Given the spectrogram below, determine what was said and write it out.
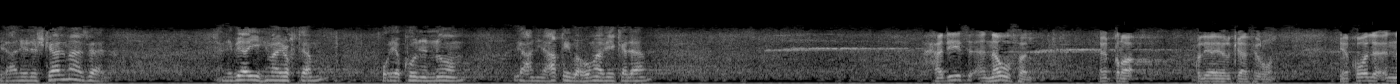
يعني الإشكال ما زال. يعني بأيهما يختم ويكون النوم يعني عقبه ما في كلام. حديث نوفل. اقرأ. قل يا أيها الكافرون. يقول أن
